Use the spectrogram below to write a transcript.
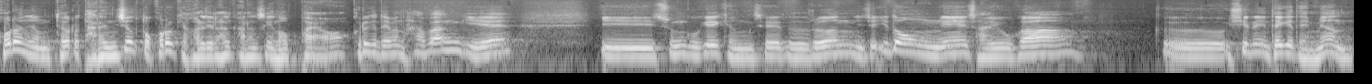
그런 형태로 다른 지역도 그렇게 관리를 할 가능성이 높아요. 그렇게 되면 하반기에 이 중국의 경제들은 이제 이동의 자유가 그 실현이 되게 되면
